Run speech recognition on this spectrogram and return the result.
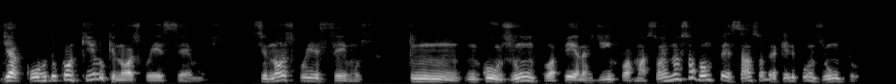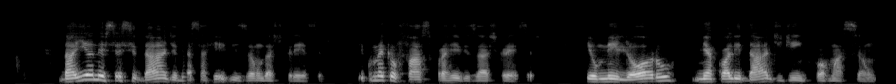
de acordo com aquilo que nós conhecemos. Se nós conhecemos um, um conjunto apenas de informações, nós só vamos pensar sobre aquele conjunto. Daí a necessidade dessa revisão das crenças. E como é que eu faço para revisar as crenças? Eu melhoro minha qualidade de informação.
